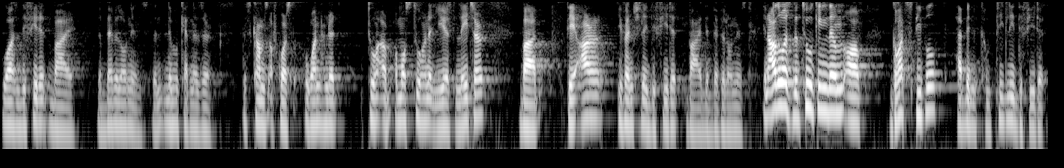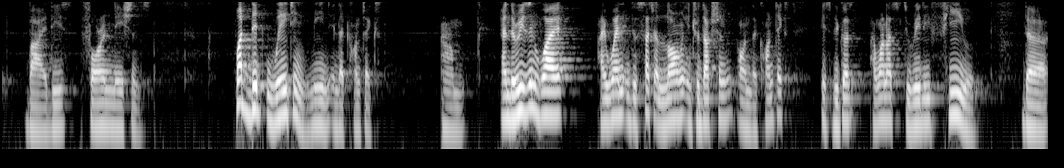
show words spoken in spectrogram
was defeated by the Babylonians, the Nebuchadnezzar. This comes, of course, 100, 200, almost 200 years later, but they are eventually defeated by the Babylonians. In other words, the two kingdoms of God's people have been completely defeated by these foreign nations. What did waiting mean in that context? Um, and the reason why I went into such a long introduction on the context is because I want us to really feel the,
